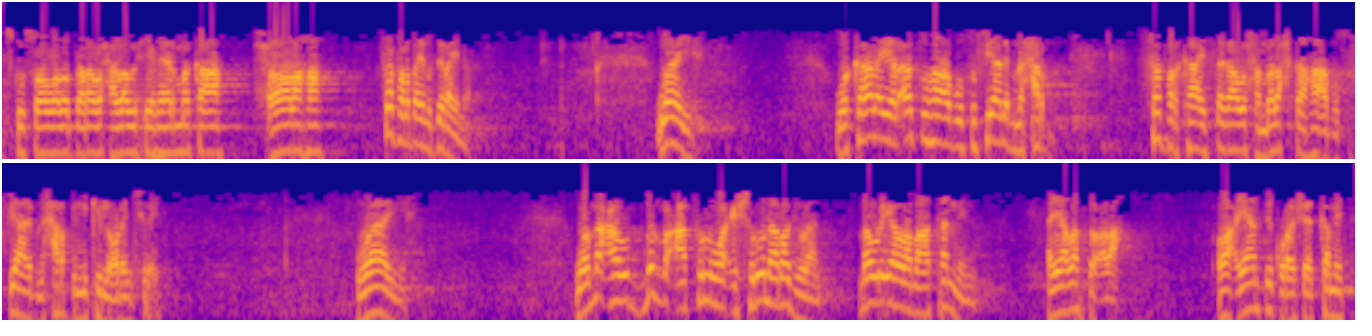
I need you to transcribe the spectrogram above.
isku soo wada dara waxalla wixii reer maka ah xoolaha. Safar baynu dirayna. Waay. Wa kaana yar-asuhaa abu sufyaan ibnu xarb safarkaa isagaa waxa madax ka ahaa abu sufyaan ibnu xarbi ninkii la odhan jiray waay wa macahu bidcatun wa cishruuna rajulan. Dhowr iyo labaatan nin ayaa la socda oo acyaantii quraysheed ka midta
